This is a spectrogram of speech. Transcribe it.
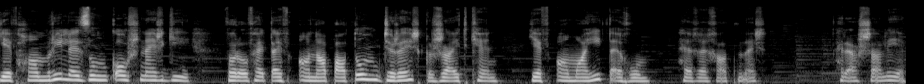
եւ համրի լեզուն կոշներգի, որովհետև անապատում ջրեր կժայթքեն եւ ամայի տեղում հեղեղատներ։ Հրաշալի է,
